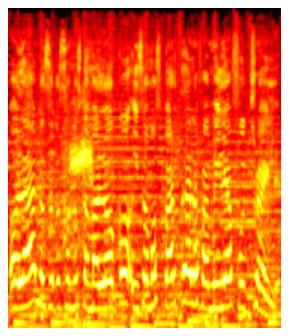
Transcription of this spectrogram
Hola, nosotros somos Tamaloco y somos parte de la familia Food Trailer.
